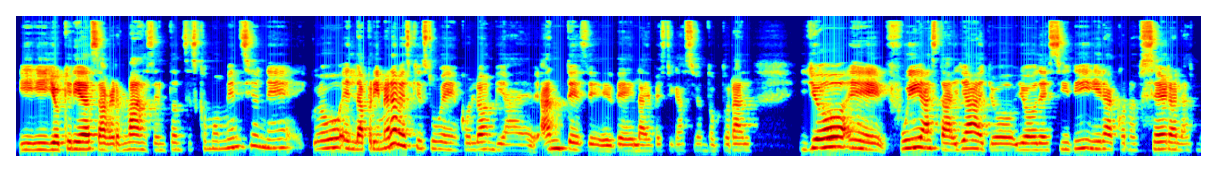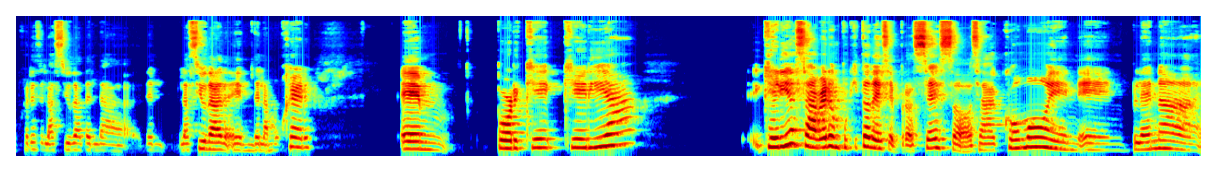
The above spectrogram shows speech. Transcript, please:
y yo quería saber más. Entonces, como mencioné, yo en la primera vez que estuve en Colombia, eh, antes de, la investigación doctoral, yo eh, fui hasta allá, yo, yo decidí ir a conocer a las mujeres de la ciudad de la, ciudad eh, de la mujer, em, porque quería quería saber un poquito de ese proceso, o sea, cómo en, en plena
